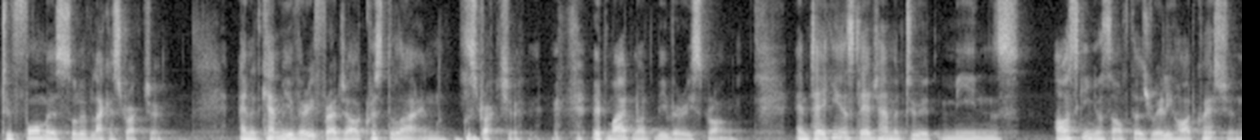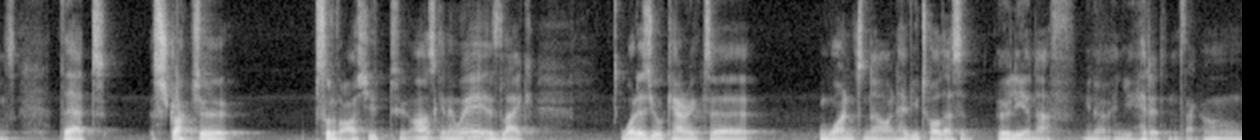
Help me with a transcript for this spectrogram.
to form a sort of like a structure. And it can be a very fragile, crystalline structure. it might not be very strong. And taking a sledgehammer to it means asking yourself those really hard questions that structure sort of asks you to ask in a way is like, what does your character want now? And have you told us it early enough you know and you hit it and it's like oh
